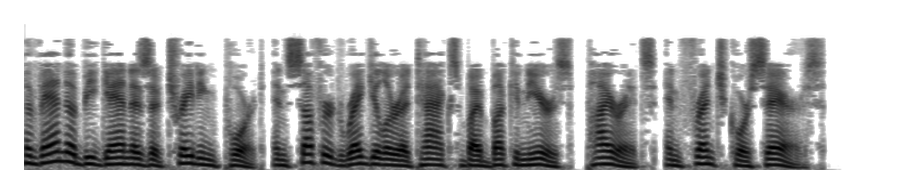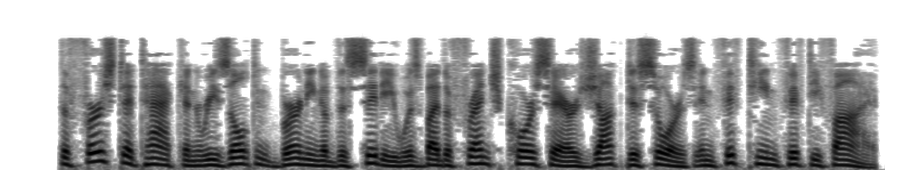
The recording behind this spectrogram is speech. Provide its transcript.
Havana began as a trading port, and suffered regular attacks by buccaneers, pirates, and French corsairs. The first attack and resultant burning of the city was by the French corsair Jacques de Sores in 1555.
